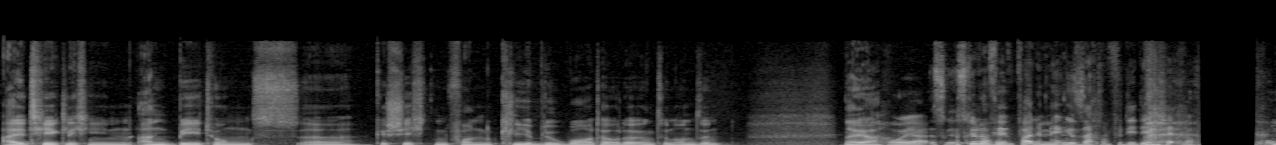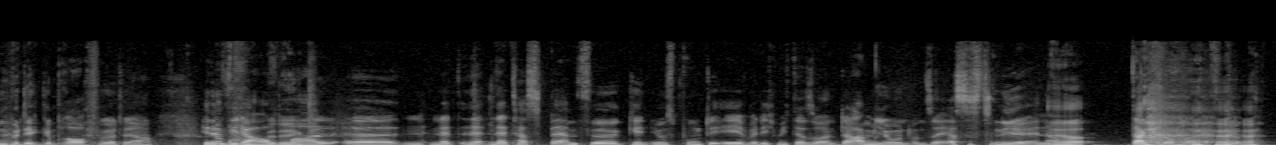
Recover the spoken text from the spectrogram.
alltäglichen Anbetungsgeschichten äh, von Clear Blue Water oder irgendein Unsinn. Naja, Oh ja, es, es gibt auf jeden Fall eine Menge Sachen, für die der Chat noch unbedingt gebraucht wird, ja. Hin und wieder Unbedingt. auch mal äh, net, net, netter Spam für guildnews.de, wenn ich mich da so an Damio und unser erstes Turnier erinnere. ja, Danke nochmal dafür.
